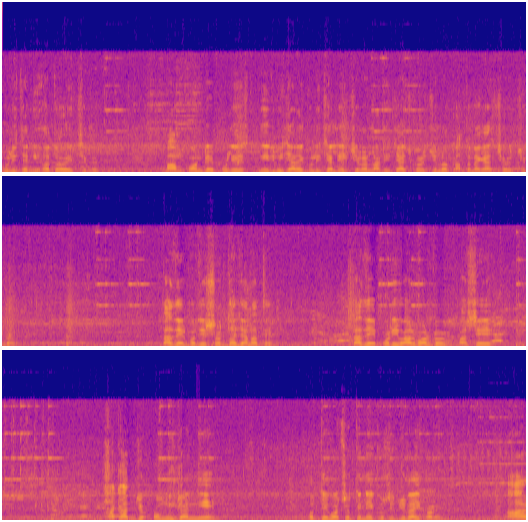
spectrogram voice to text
গুলিতে নিহত হয়েছিল বামফ্রন্টের পুলিশ নির্বিচারে গুলি চালিয়েছিল, লাঠিচার্জ করেছিল, কাঁদনে গাছ ছেড়েছিল। তাদের প্রতি শ্রদ্ধা জানাতে, তাদের পরিবারবর্গর পাশে থাকার অঙ্গীকার নিয়ে প্রত্যেক বছর তিনি একুশে জুলাই করেন। আর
